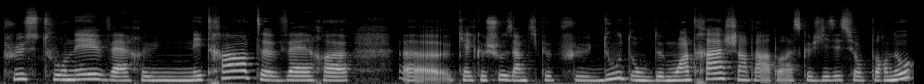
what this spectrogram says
plus tournée vers une étreinte, vers euh, euh, quelque chose d'un petit peu plus doux, donc de moins trash hein, par rapport à ce que je disais sur le porno.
